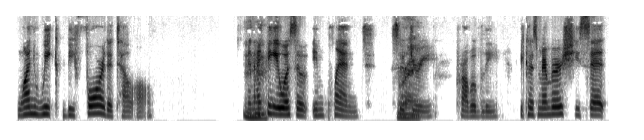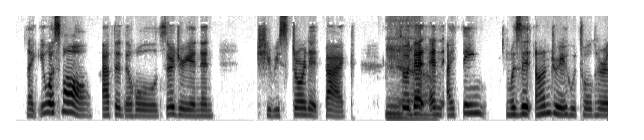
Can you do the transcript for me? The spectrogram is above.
one week before the tell all. And I Mhm. think it was a implant surgery, probably. Because remember, she said like it was small after the whole surgery, and then she restored it back. So that, and I think was it Andre who told her,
